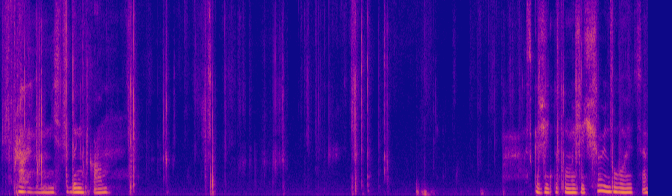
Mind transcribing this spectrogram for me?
В правильному місці. Скажіть, допоможіть, що відбувається?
